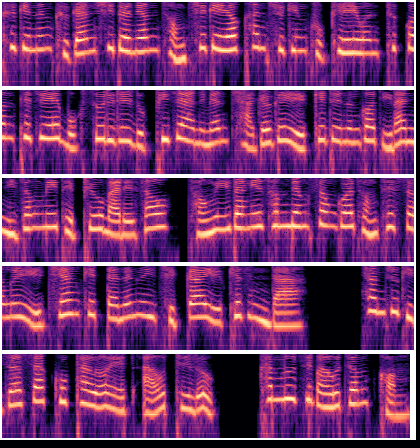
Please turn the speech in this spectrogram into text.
크게는 그간 10여 년 정치개혁 한 축인 국회의원 특권 폐지의 목소리를 높이지 않으면 자격을 잃게 되는 것이란 이정미 대표 말에서 정의당의 선명성과 정체성을 잃지 않겠다는 의지가 읽혀진다. 현주 기자 사코파워 앳 아웃룩 캄루즈바우.com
